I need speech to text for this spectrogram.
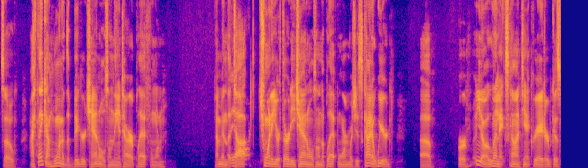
So I think I'm one of the bigger channels on the entire platform. I'm in the yeah. top 20 or 30 channels on the platform, which is kind of weird uh, for you know a Linux content creator because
